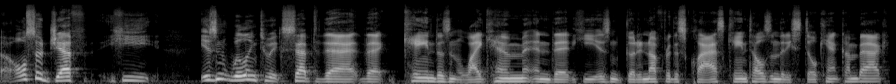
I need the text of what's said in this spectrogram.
also Jeff he isn't willing to accept that that Kane doesn't like him and that he isn't good enough for this class. Kane tells him that he still can't come back.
